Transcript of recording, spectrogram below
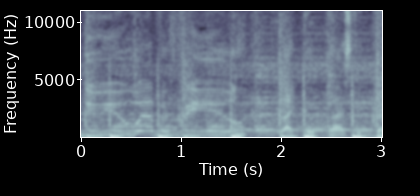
Do you ever feel like a plastic bag?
